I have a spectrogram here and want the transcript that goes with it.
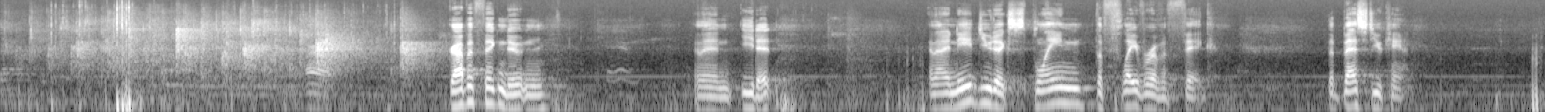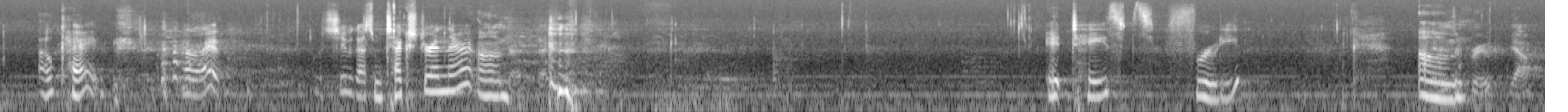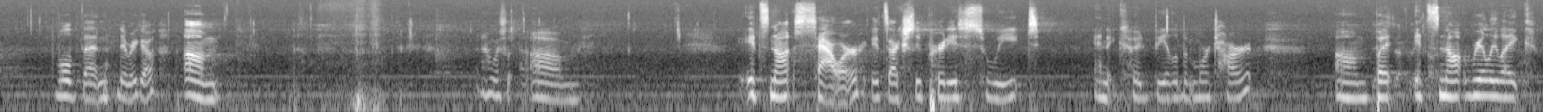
Grab a fig Newton and then eat it. And I need you to explain the flavor of a fig the best you can. Okay. All right. Let's see, we got some texture in there. Um, it tastes fruity. Um, fruit, yeah. Well, then, there we go. Um, was, um, it's not sour. It's actually pretty sweet, and it could be a little bit more tart. Um, but it's not really like,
